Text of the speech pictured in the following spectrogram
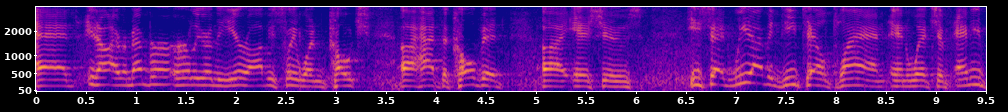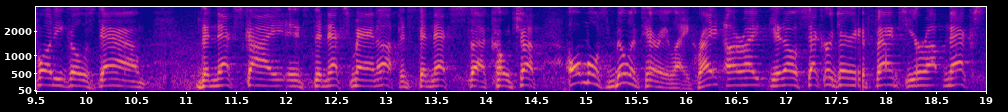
And you know, I remember earlier in the year, obviously, when Coach uh, had the COVID uh, issues, he said we have a detailed plan in which if anybody goes down, the next guy, it's the next man up, it's the next uh, coach up, almost military like, right? All right, you know, Secretary of Defense, you're up next.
